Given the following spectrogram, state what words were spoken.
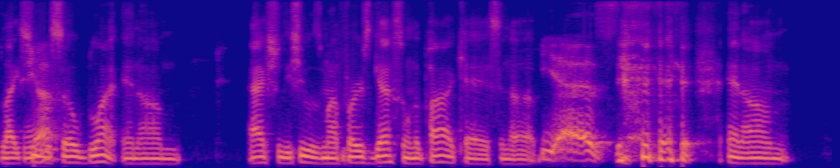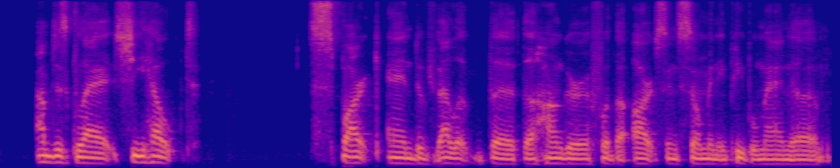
Like she yep. was so blunt. And um actually she was my first guest on the podcast. And uh Yes. and um I'm just glad she helped spark and develop the the hunger for the arts in so many people, man. Um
